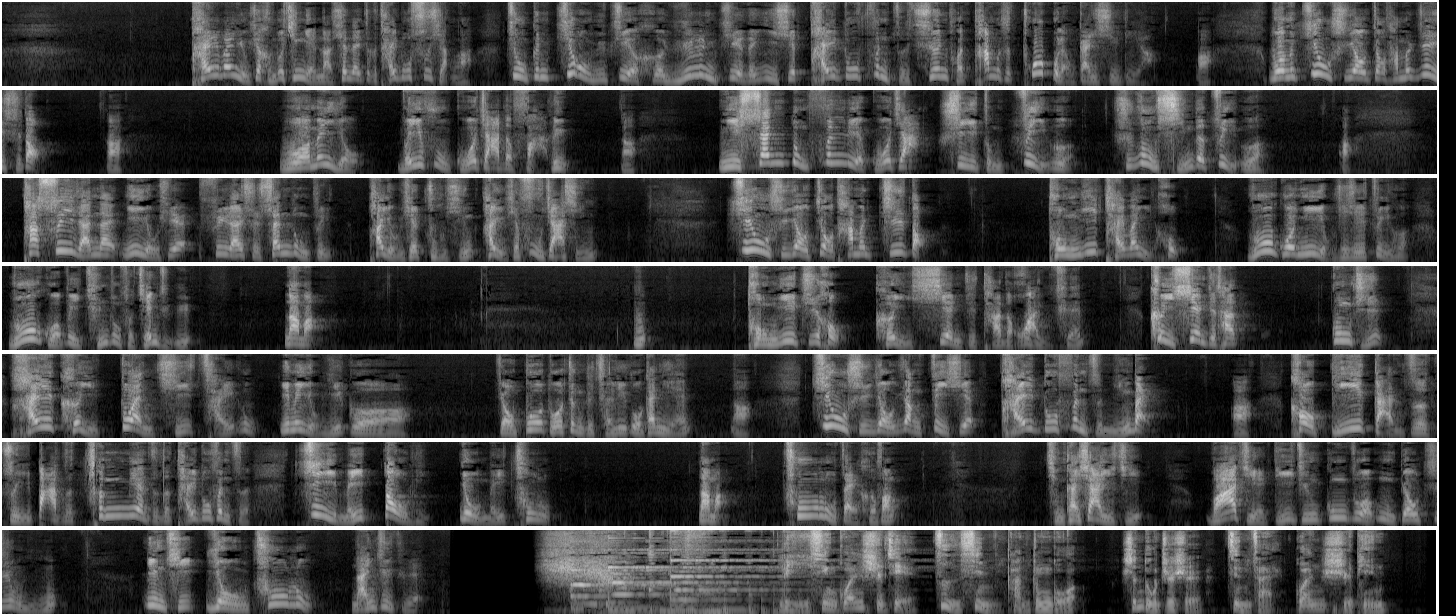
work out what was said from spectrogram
台湾有些很多青年呢，现在这个台独思想啊，就跟教育界和舆论界的一些台独分子宣传，他们是脱不了干系的呀！啊，我们就是要叫他们认识到。啊，我们有维护国家的法律啊！你煽动分裂国家是一种罪恶，是入刑的罪恶啊！它虽然呢，你有些虽然是煽动罪，它有一些主刑，还有一些附加刑，就是要叫他们知道，统一台湾以后，如果你有这些罪恶，如果被群众所检举。那么，五统一之后可以限制他的话语权，可以限制他公职，还可以断其财路，因为有一个叫剥夺政治权利若干年啊，就是要让这些台独分子明白啊，靠笔杆子、嘴巴子撑面子的台独分子。既没道理，又没出路。那么，出路在何方？请看下一集：瓦解敌军工作目标之五，令其有出路难拒绝。理性观世界，自信看中国，深度知识尽在观视频。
